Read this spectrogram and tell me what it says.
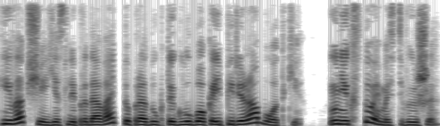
И вообще, если продавать, то продукты глубокой переработки. У них стоимость выше.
